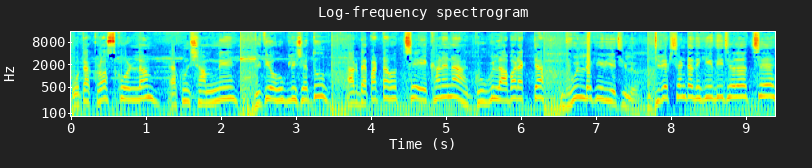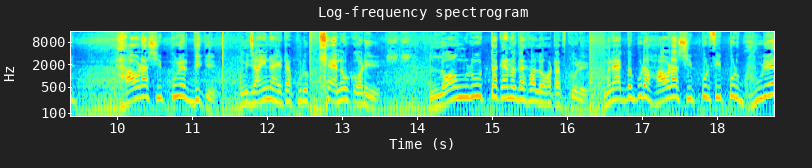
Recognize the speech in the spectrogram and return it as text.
ওটা ক্রস করলাম। এখন সামনে দ্বিতীয় হুগলি সেতু। আর ব্যাপারটা হচ্ছে এখানে না গুগল আবার একটা ভুল দেখিয়ে দিয়েছিল। ডিরেকশনটা দেখিয়ে দিয়েছিল হচ্ছে হাওড়া শিবপুরের দিকে। আমি জানি না এটা পুরো কেন করে। লং রুটটা কেন দেখাল হঠাৎ করে? মানে একদম পুরো হাওড়া, শিবপুর ফিবপুর ঘুরে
